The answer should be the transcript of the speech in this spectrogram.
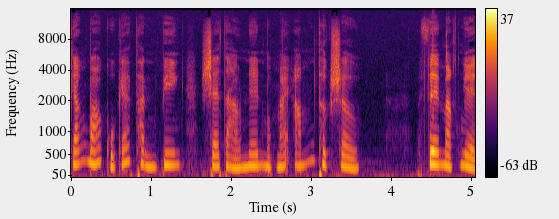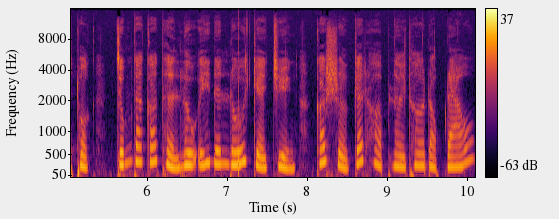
gắn bó của các thành viên sẽ tạo nên một mái ấm thực sự. Về mặt nghệ thuật, chúng ta có thể lưu ý đến lối kể chuyện có sự kết hợp lời thơ độc đáo.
